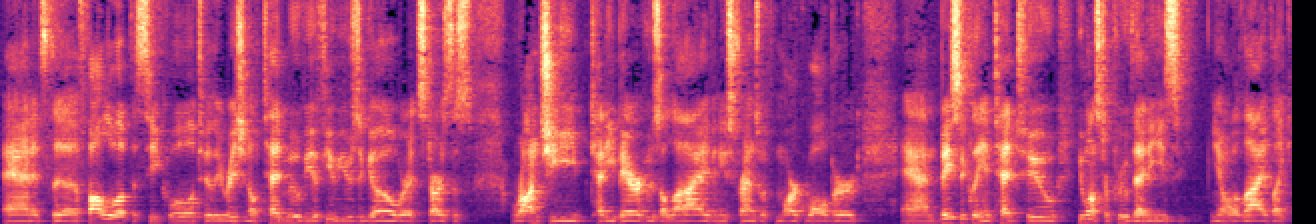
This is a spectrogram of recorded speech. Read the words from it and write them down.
and it's the follow-up, the sequel to the original Ted movie a few years ago, where it stars this raunchy teddy bear who's alive, and he's friends with Mark Wahlberg. And basically, in Ted 2, he wants to prove that he's you know alive like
